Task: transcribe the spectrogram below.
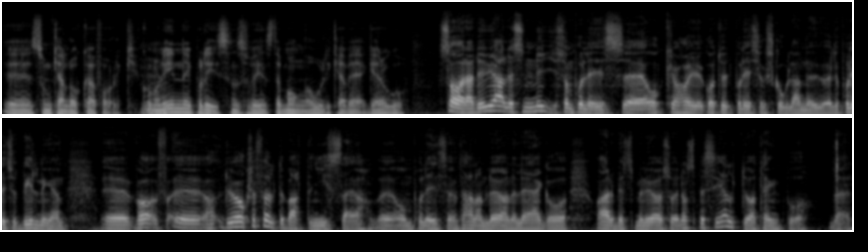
eh, som kan locka folk. Kommer mm. du in i polisen så finns det många olika vägar att gå. Sara, du är ju alldeles ny som polis eh, och har ju gått ut polishögskolan nu, eller polisutbildningen. Eh, eh, du har också följt debatten gissar jag om polisen, det handlar om löneläge och, och arbetsmiljö. Så är det något speciellt du har tänkt på där?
